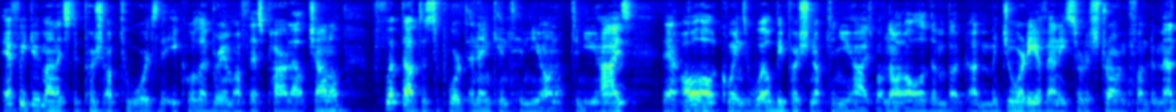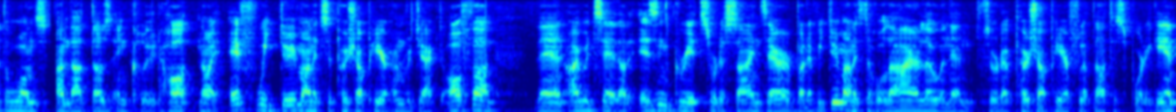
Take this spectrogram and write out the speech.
if we do manage to push up towards the equilibrium of this parallel channel, flip that to support and then continue on up to new highs, then all altcoins will be pushing up to new highs. Well, not all of them, but a majority of any sort of strong fundamental ones, and that does include hot. Now, if we do manage to push up here and reject off that, then I would say that isn't great sort of signs there. But if we do manage to hold a higher low and then sort of push up here, flip that to support again,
